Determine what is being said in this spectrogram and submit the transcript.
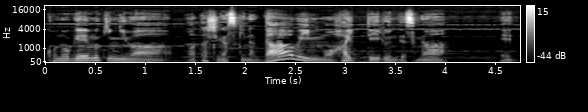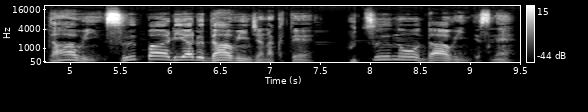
このゲーム機には私が好きなダーウィンも入っているんですが、えダーウィン、スーパーリアルダーウィンじゃなくて、普通のダーウィンですね。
